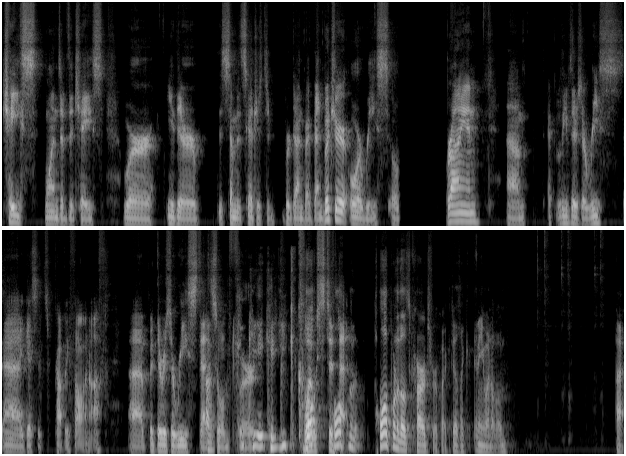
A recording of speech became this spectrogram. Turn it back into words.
chase ones of the chase were either some of the sketches were done by Ben Butcher or Reese O'Brien. Um, I believe there's a Reese. Uh, I guess it's probably fallen off, uh, but there was a Reese that Uh, sold for. can you- can you pull close up- to pull that. of- pull up one of those cards real quick, just like any one of them. Uh,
